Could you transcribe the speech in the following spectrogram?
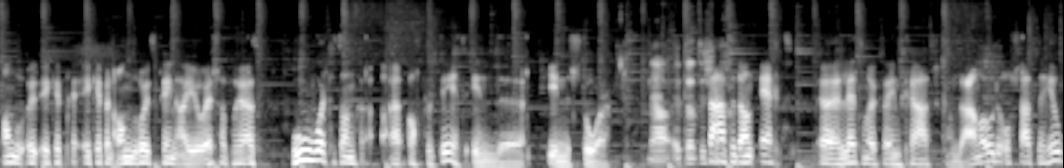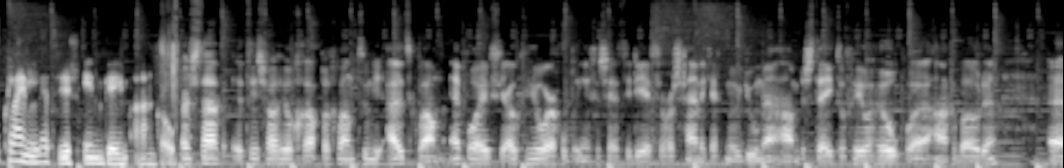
Android, ik heb, ik heb een Android, geen iOS-apparaat. Hoe wordt het dan geadverteerd in de, in de store? nou, dat is Staat er dan echt eh, letterlijk hem gratis kan downloaden? Of staat er heel kleine lettertjes in-game aankopen? Er staat, het is wel heel grappig, want toen die uitkwam, Apple heeft hier ook heel erg op ingezet. Die heeft er waarschijnlijk echt miljoenen aan besteed of heel hulp eh, aangeboden. Eh,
